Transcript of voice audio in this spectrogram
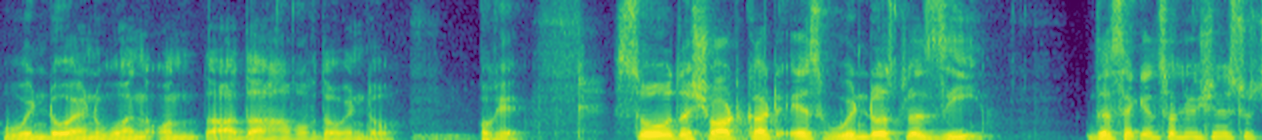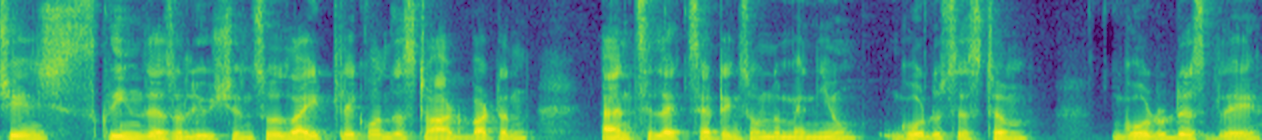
window and one on the other half of the window. Okay. So the shortcut is Windows plus Z. The second solution is to change screen resolution. So right click on the start button and select settings from the menu. Go to system, go to display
